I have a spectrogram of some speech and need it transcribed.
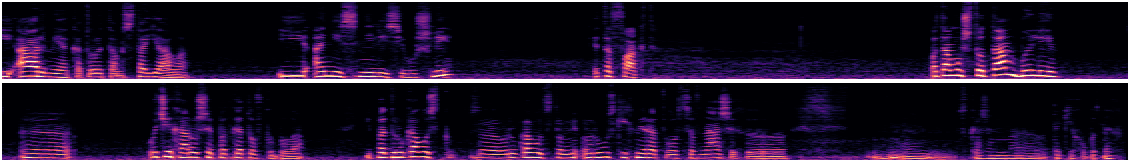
и армия, которая там стояла, и они снялись и ушли, это факт. Потому что там были э, очень хорошая подготовка была. И под руководством, э, руководством русских миротворцев, наших э, скажем, э, таких опытных,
